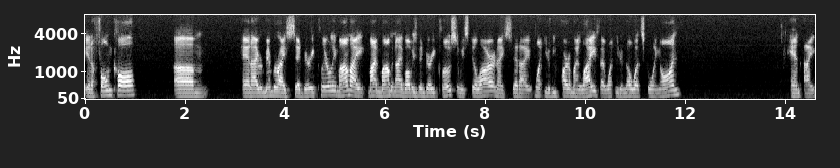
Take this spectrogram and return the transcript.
in a phone call. Um, and I remember I said very clearly, Mom, I my mom and I have always been very close and we still are. And I said, I want you to be part of my life. I want you to know what's going on. And I,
